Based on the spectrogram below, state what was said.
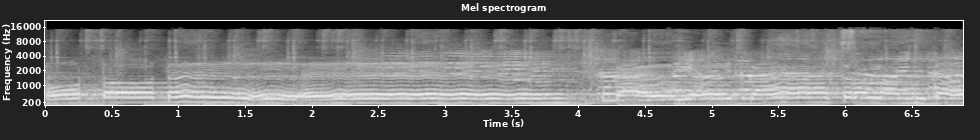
ហូតតទៅកៅយើយផ្កាស្រឡាញ់តែ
